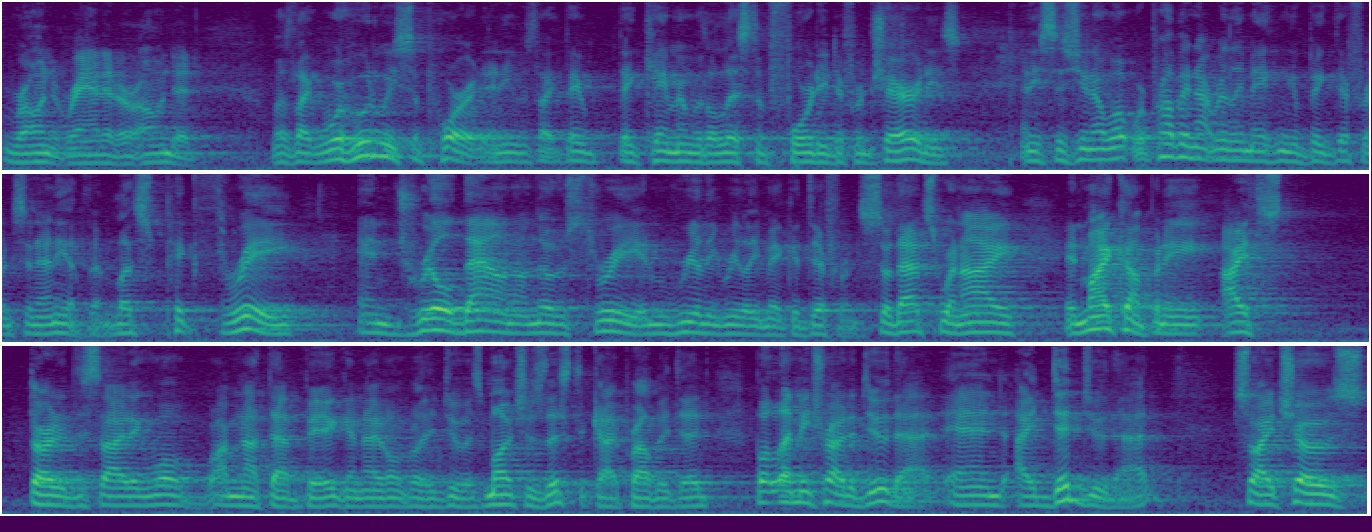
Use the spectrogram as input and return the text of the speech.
run, ran it or owned it was like, well, "Who do we support?" And he was like, they, "They came in with a list of 40 different charities." And he says, "You know what? We're probably not really making a big difference in any of them. Let's pick three and drill down on those three and really, really make a difference. So that's when I, in my company, I started deciding, well, I'm not that big and I don't really do as much as this guy probably did, but let me try to do that. And I did do that. So I chose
